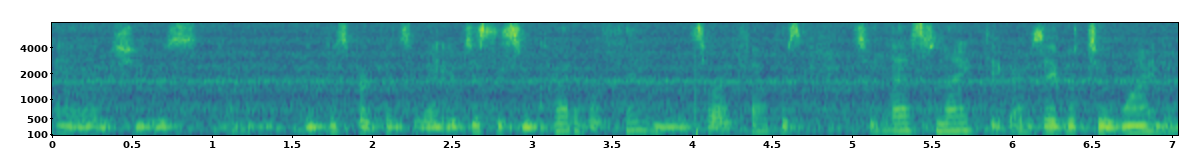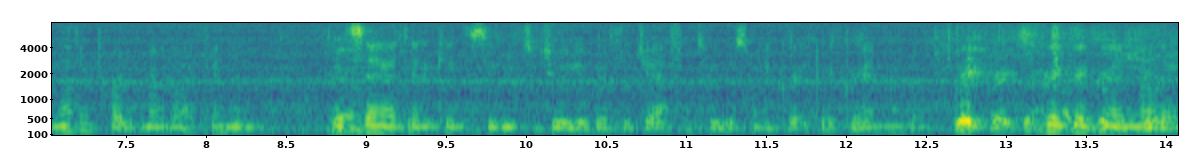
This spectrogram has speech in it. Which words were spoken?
and she was um, in Pittsburgh, Pennsylvania. It was just this incredible thing, and so I felt this. So last night, Dick, I was able to wind another part of my life in and, and Yeah. say I dedicate this evening to Julia Bertha Jaffe, who was my great great grandmother. Great great grandmother. Great great grandmother.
